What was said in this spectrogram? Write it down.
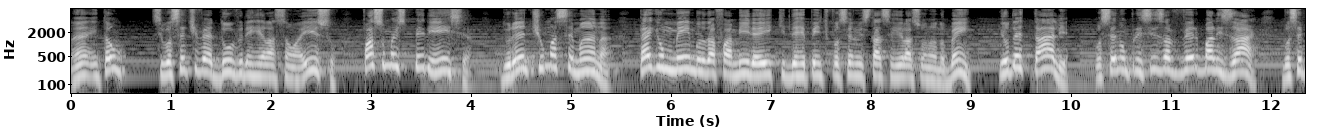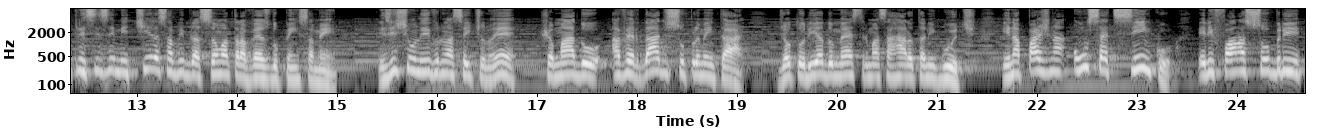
Né? Então, se você tiver dúvida em relação a isso, faça uma experiência. Durante uma semana, pegue um membro da família aí que de repente você não está se relacionando bem. E o detalhe, você não precisa verbalizar, você precisa emitir essa vibração através do pensamento. Existe um livro na Seichonoe chamado A Verdade Suplementar, de autoria do mestre Masaharu Taniguchi. E na página 175 ele fala sobre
